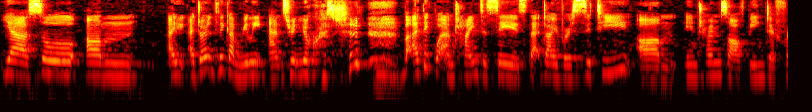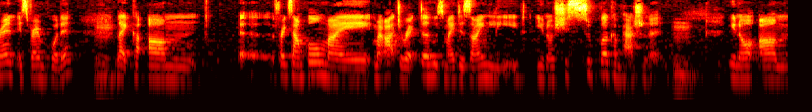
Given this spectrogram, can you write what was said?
Yeah, so um, I, I don't think I'm really answering your question, but I think what I'm trying to say is that diversity um, in terms of being different is very important. Like, um, uh, for example, my my art director, who's my design lead, you know, she's super compassionate. You know, um,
